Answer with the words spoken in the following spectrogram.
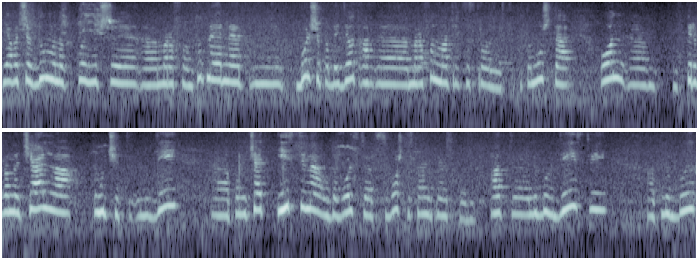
я вот сейчас думаю, на какой лучше э, марафон. Тут, наверное, больше подойдет э, марафон матрицы стройности, потому что он э, первоначально учит людей получать истинное удовольствие от всего, что с нами происходит. От э, любых действий, от любых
